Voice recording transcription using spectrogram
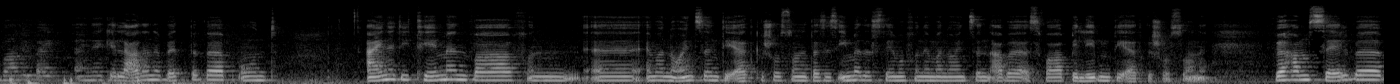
waren wir bei einem geladenen Wettbewerb und eine der Themen war von äh, MA19 die Erdgeschosszone. Das ist immer das Thema von MA19, aber es war Belebung die Erdgeschosszone. Wir haben selber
